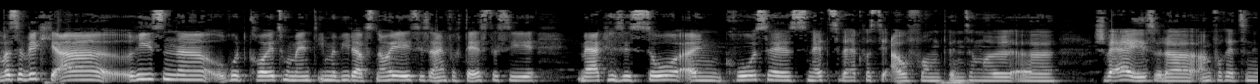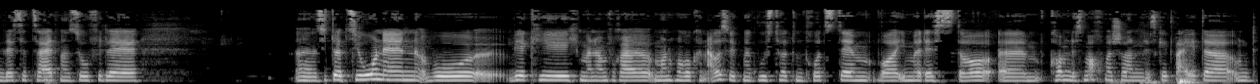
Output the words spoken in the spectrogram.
was ja wirklich auch ein riesen Rotkreuz-Moment immer wieder aufs Neue ist, ist einfach das, dass ich merke, es ist so ein großes Netzwerk, was die auffängt, wenn es einmal äh, schwer ist oder einfach jetzt in letzter Zeit waren so viele äh, Situationen, wo wirklich man einfach manchmal gar keinen Ausweg mehr gewusst hat und trotzdem war immer das da, ähm, komm, das machen wir schon, es geht weiter und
